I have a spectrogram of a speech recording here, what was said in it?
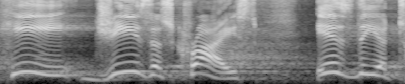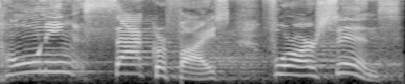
He, Jesus Christ, is the atoning sacrifice for our sins.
